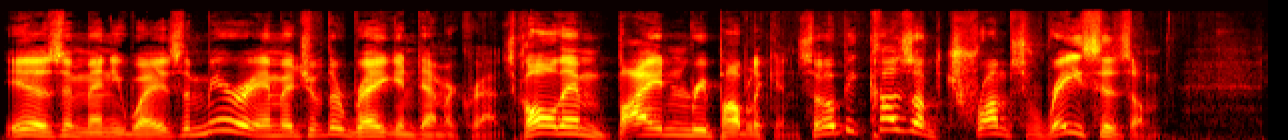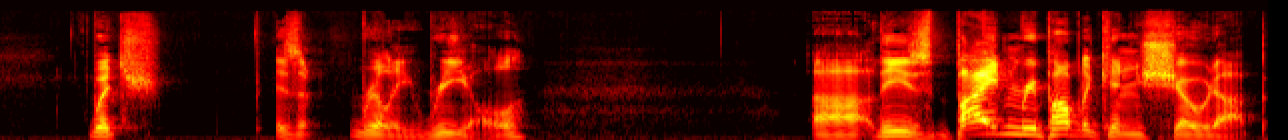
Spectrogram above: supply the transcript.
is, in many ways, the mirror image of the Reagan Democrats. Call them Biden Republicans. So, because of Trump's racism, which isn't really real, uh, these Biden Republicans showed up.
